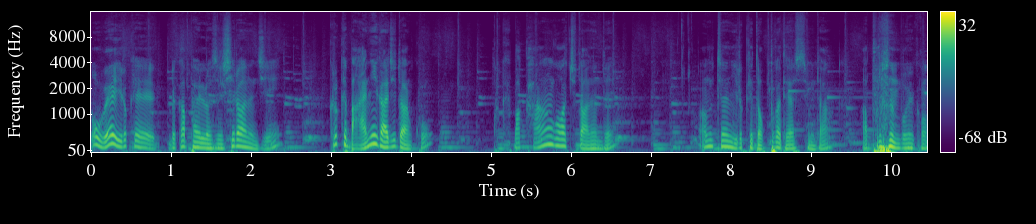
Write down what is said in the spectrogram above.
어, 왜 이렇게 메카 파일럿을 싫어하는지 그렇게 많이 가지도 않고 그렇게 막 강한 것 같지도 않은데 아무튼 이렇게 너프가 되었습니다. 앞으로는 뭐 이거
